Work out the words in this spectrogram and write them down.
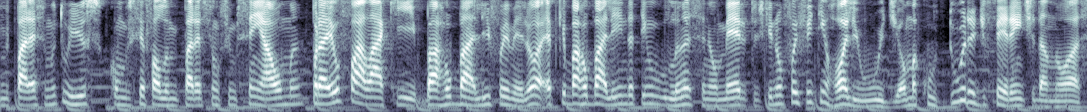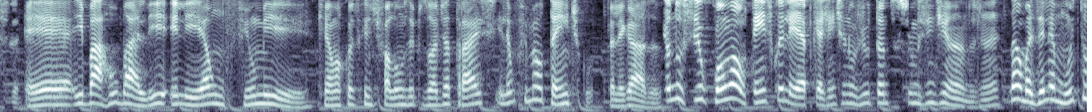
me parece muito isso. Como você falou, me parece ser um filme sem alma. Pra eu falar que Barrubali foi melhor, é porque Barrubali ainda tem o lance, né? O mérito de que não foi feito em Hollywood. É uma cultura diferente da nossa. É, e Barrubali, ele é um filme que é uma coisa que a gente falou uns episódios atrás. Ele é um filme autêntico, tá ligado? Eu não sei o quão autêntico ele é, porque a gente não viu tantos filmes indianos, né? Não, mas ele é muito.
